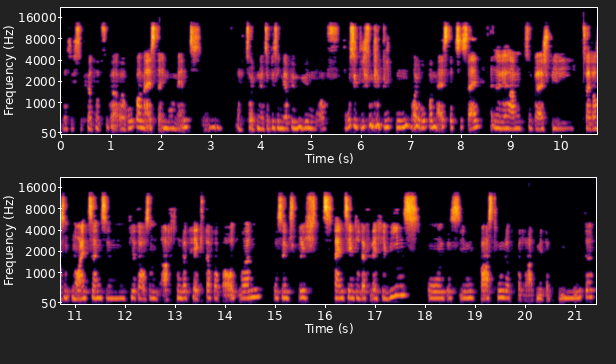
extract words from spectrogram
was ich so gehört habe, sogar Europameister im Moment. Vielleicht sollten wir uns ein bisschen mehr bemühen, auf positiven Gebieten Europameister zu sein. Also wir haben zum Beispiel 2019 sind 4800 Hektar verbaut worden. Das entspricht ein Zehntel der Fläche Wiens und es sind fast 100 Quadratmeter pro Minute.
